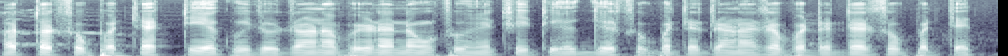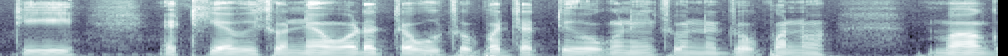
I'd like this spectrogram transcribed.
સત્તરસો પચાસથી એકવીસો ચણા પીળા નવસો એંશીથી અગિયારસો પચાસ ચણા સપાટ અઢારસો પચાસથી અઠ્યાવીસો, નેવું અડદ ચૌદસો પચાસથી ઓગણીસો ને ચોપન, મગ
